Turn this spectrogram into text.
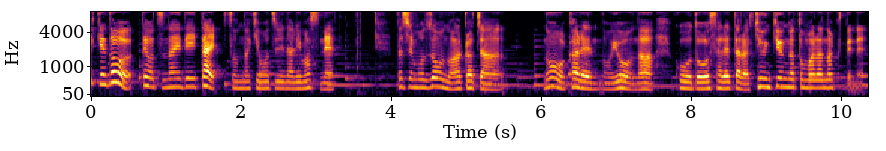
いけど手をつないでいたい。そんな気持ちになりますね。私もゾウの赤ちゃんの彼のような行動をされたらキュンキュンが止まらなくてね。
